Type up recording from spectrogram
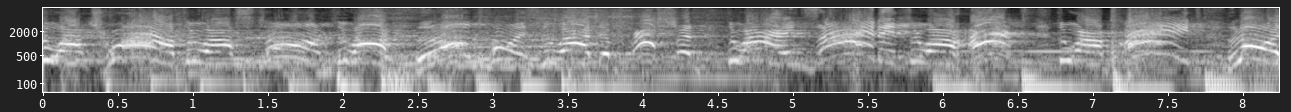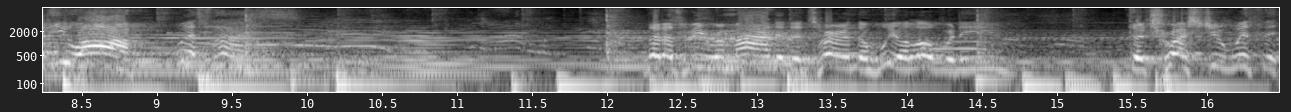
through our trial, through our storm, through our low points, through our depression, through our anxiety, through our hurt, through our pain. Lord, you are with us. Let us be reminded to turn the wheel over to you, to trust you with it.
